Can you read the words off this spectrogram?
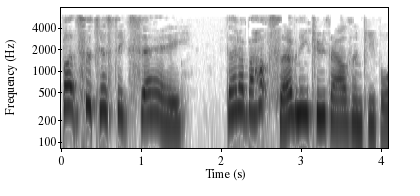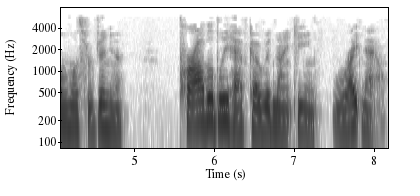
but statistics say that about 72,000 people in West Virginia probably have COVID-19 right now.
